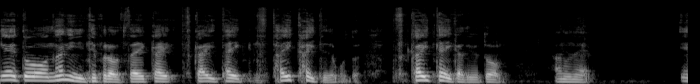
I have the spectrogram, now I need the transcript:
えっ、ー、と、何にテプラを使いたい、使いたい、使いたいってこと、使いたいかというと、あのね、えっ、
